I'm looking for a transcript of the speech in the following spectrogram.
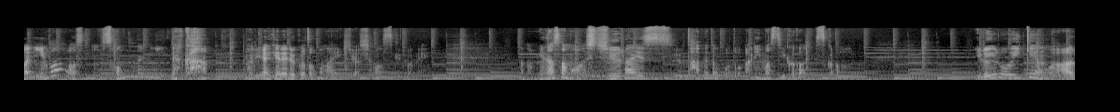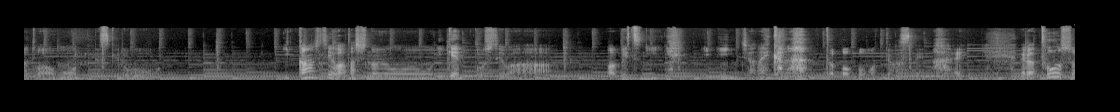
まあ今はそんなになんか 取り上げられることもない気はしますけどね。あの皆様はシチューライス食べたことあります？いかがですか？いろいろ意見はあるとは思うんですけど、一貫して私の意見としては、まあ、別に いいんじゃないかなと思ってますね。はい。だから当初、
